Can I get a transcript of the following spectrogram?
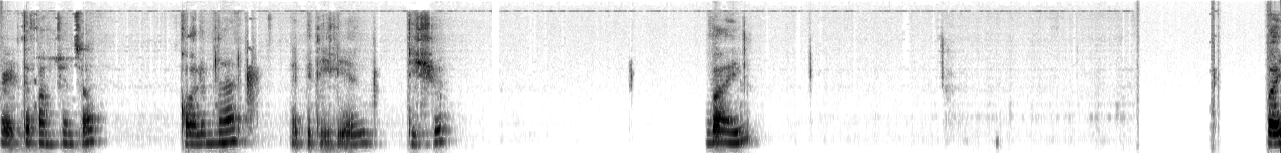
Write the functions of columnar epithelial tissue. Why why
